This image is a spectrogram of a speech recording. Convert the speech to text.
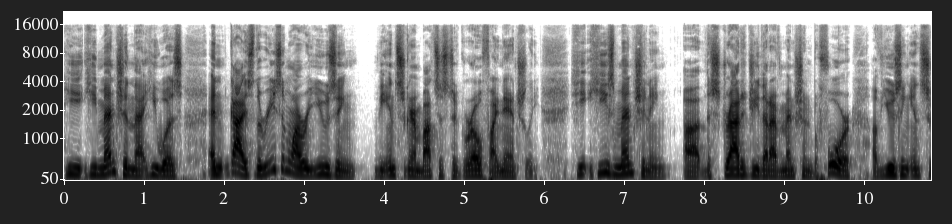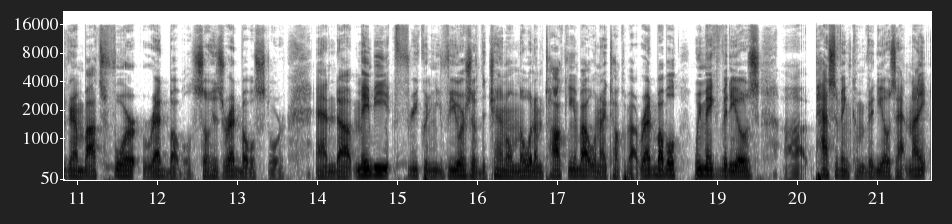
he he mentioned that he was and guys the reason why we're using the Instagram bots is to grow financially. He he's mentioning uh, the strategy that I've mentioned before of using Instagram bots for Redbubble, so his Redbubble store. And uh, maybe frequent viewers of the channel know what I'm talking about when I talk about Redbubble. We make videos, uh, passive income videos at night,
